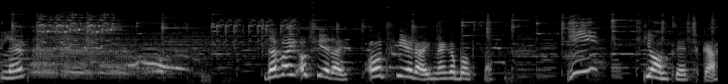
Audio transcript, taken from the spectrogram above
Sklep. Dawaj, otwieraj. Otwieraj Megaboxa. I piąteczka.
